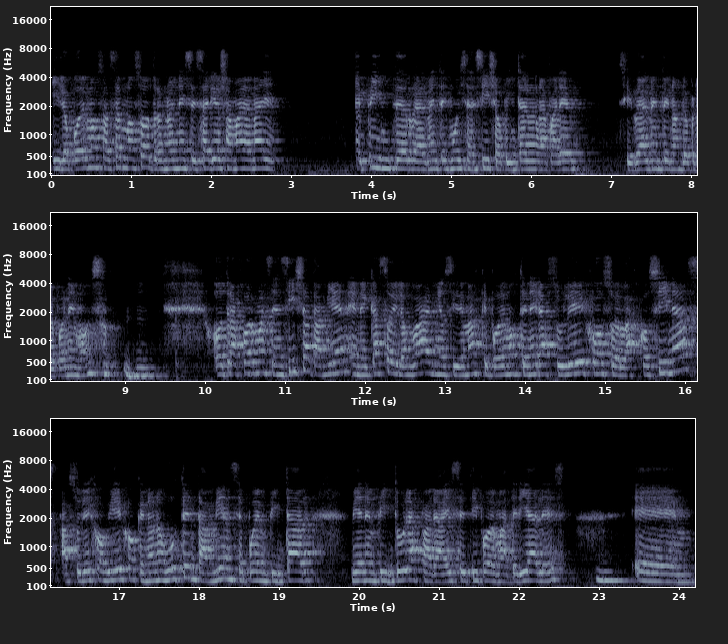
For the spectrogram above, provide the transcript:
y lo podemos hacer nosotros, no es necesario llamar a nadie que pinte, realmente es muy sencillo pintar una pared si realmente nos lo proponemos. Otra forma sencilla también, en el caso de los baños y demás, que podemos tener azulejos o en las cocinas, azulejos viejos que no nos gusten, también se pueden pintar, vienen pinturas para ese tipo de materiales. Mm. Eh,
